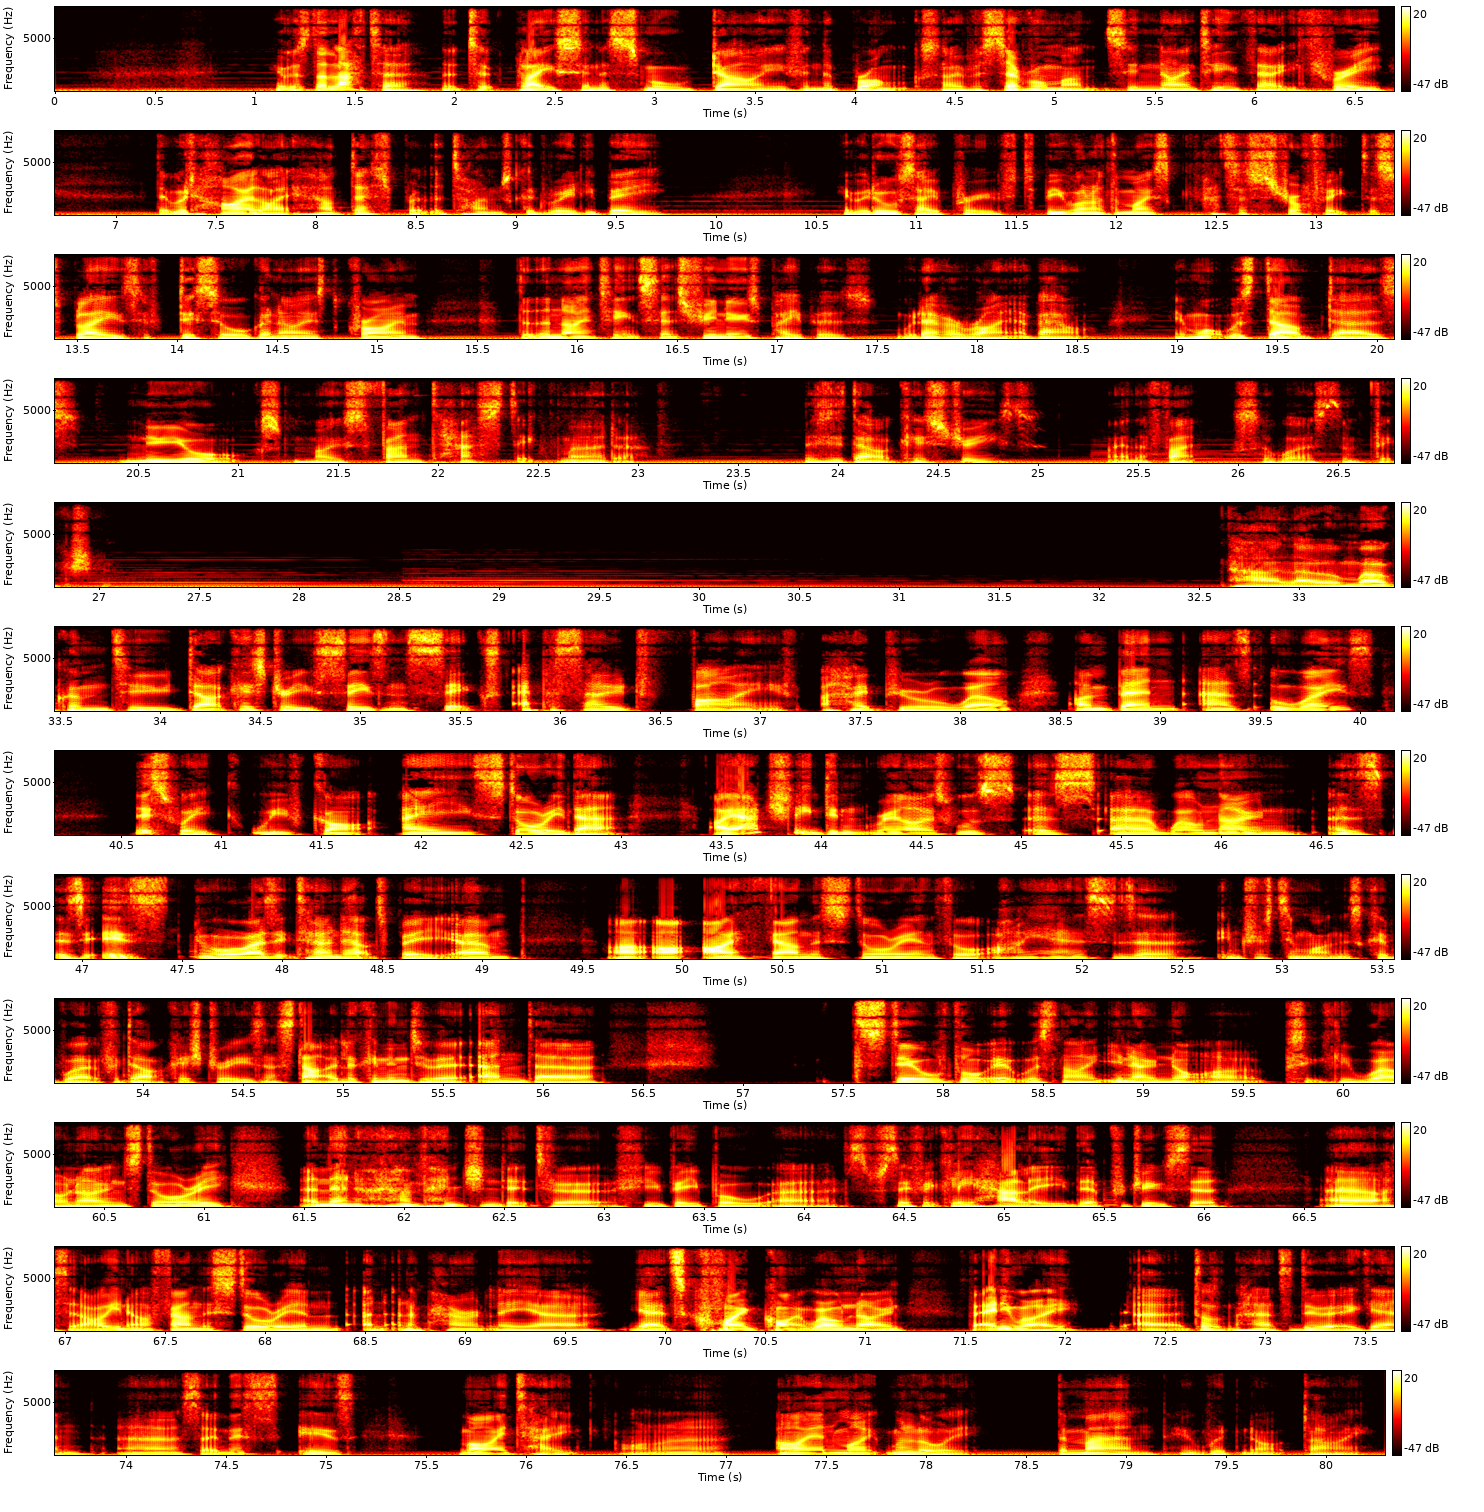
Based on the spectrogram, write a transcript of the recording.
It was the latter that took place in a small dive in the Bronx over several months in 1933 that would highlight how desperate the times could really be. It would also prove to be one of the most catastrophic displays of disorganised crime that the 19th century newspapers would ever write about in what was dubbed as New York's most fantastic murder. This is Dark Histories, where the facts are worse than fiction. Hello and welcome to Dark Histories, Season 6, Episode 5. I hope you're all well. I'm Ben, as always. This week we've got a story that I actually didn't realise was as uh, well known as, as it is, or as it turned out to be. Um, I, I, found this story and thought, oh yeah, this is a interesting one. This could work for Dark Histories. I started looking into it and uh, still thought it was like you know not a particularly well known story. And then when I mentioned it to a few people, uh, specifically Hallie, the producer. Uh, I said, "Oh, you know, I found this story, and and, and apparently, uh, yeah, it's quite quite well known." But anyway, uh, doesn't have to do it again. Uh, so this is my take on uh, Iron Mike Malloy, the man who would not die.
